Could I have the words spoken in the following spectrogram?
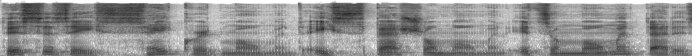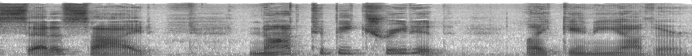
This is a sacred moment, a special moment. It's a moment that is set aside not to be treated like any other.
